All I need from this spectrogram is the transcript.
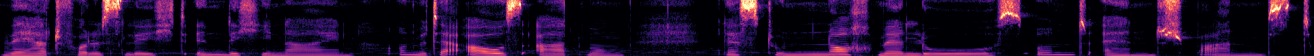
wertvolles Licht in dich hinein. Und mit der Ausatmung lässt du noch mehr los und entspannst.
